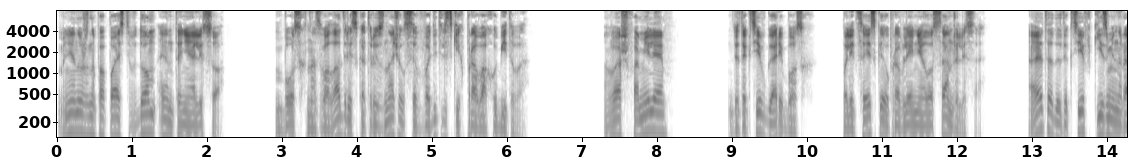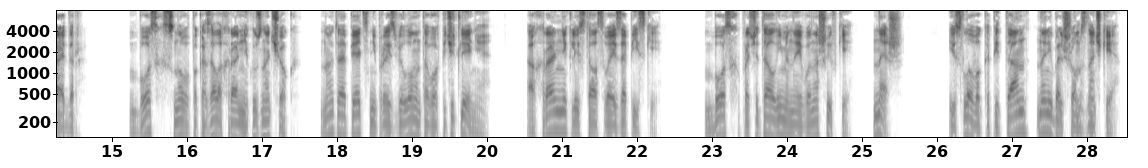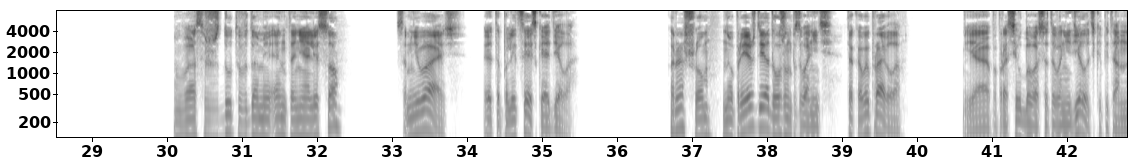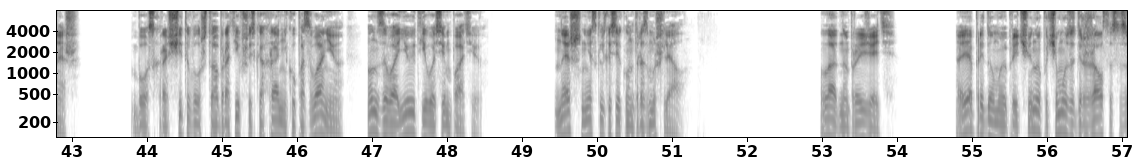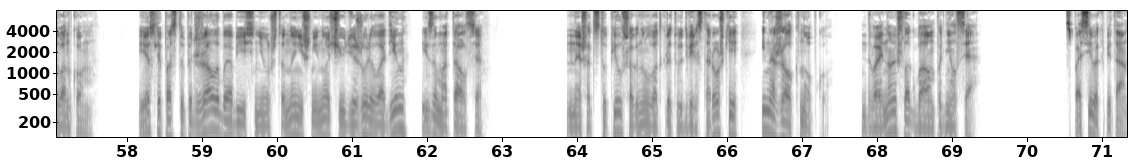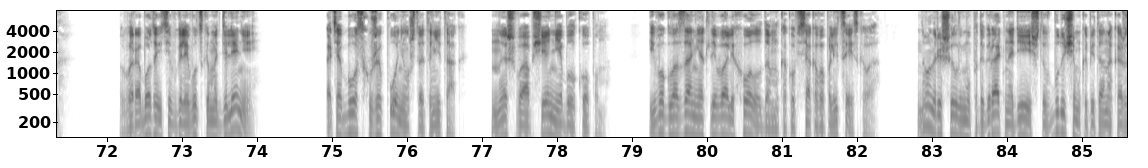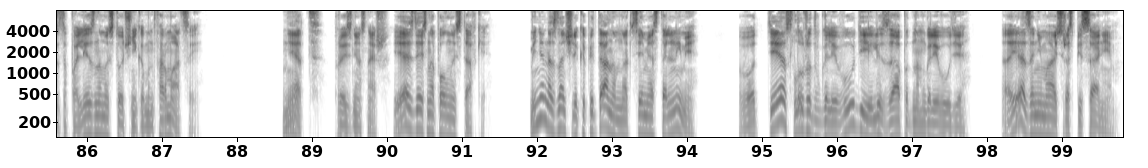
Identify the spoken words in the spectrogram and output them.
«Мне нужно попасть в дом Энтони Алисо». Босх назвал адрес, который значился в водительских правах убитого. «Ваша фамилия?» «Детектив Гарри Босх. Полицейское управление Лос-Анджелеса. А это детектив Кизмин Райдер». Босх снова показал охраннику значок, но это опять не произвело на того впечатления. Охранник листал свои записки. Босх прочитал именно его нашивки — Нэш. И слово «капитан» на небольшом значке. «Вас ждут в доме Энтони Алисо?» «Сомневаюсь. Это полицейское дело». «Хорошо, но прежде я должен позвонить. Таковы правила». «Я попросил бы вас этого не делать, капитан Нэш». Босх рассчитывал, что, обратившись к охраннику по званию, он завоюет его симпатию. Нэш несколько секунд размышлял. «Ладно, проезжайте. А я придумаю причину, почему задержался со звонком. Если поступят жалобы, объясню, что нынешней ночью дежурил один и замотался». Нэш отступил, шагнул в открытую дверь сторожки и нажал кнопку. Двойной шлагбаум поднялся. «Спасибо, капитан. Вы работаете в голливудском отделении?» Хотя Босх уже понял, что это не так. Нэш вообще не был копом. Его глаза не отливали холодом, как у всякого полицейского. Но он решил ему подыграть, надеясь, что в будущем капитан окажется полезным источником информации. «Нет», — произнес Нэш, — «я здесь на полной ставке. Меня назначили капитаном над всеми остальными. Вот те служат в Голливуде или Западном Голливуде, а я занимаюсь расписанием.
